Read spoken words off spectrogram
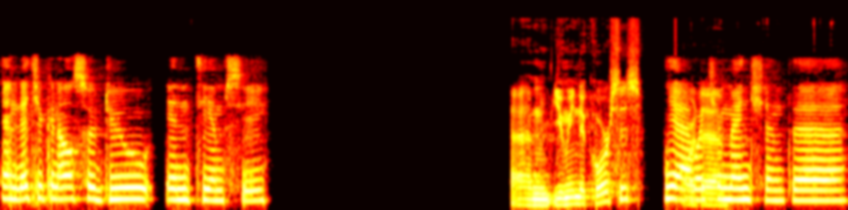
And that you can also do in TMC. Um, you mean the courses? Yeah, what the... you mentioned, the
